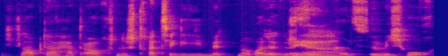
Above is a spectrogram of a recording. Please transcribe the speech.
Ich glaube, da hat auch eine Strategie mit eine Rolle gespielt, ja. es für mich hoch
